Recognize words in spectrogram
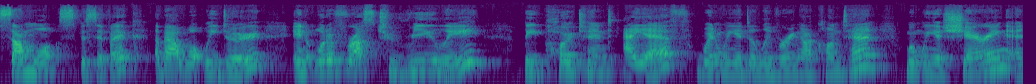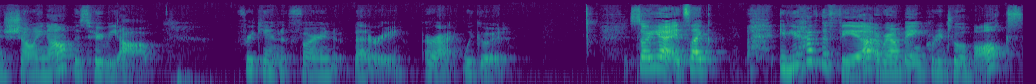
somewhat specific about what we do in order for us to really be potent AF when we are delivering our content, when we are sharing and showing up as who we are. Freaking phone battery. All right, we're good. So, yeah, it's like if you have the fear around being put into a box,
